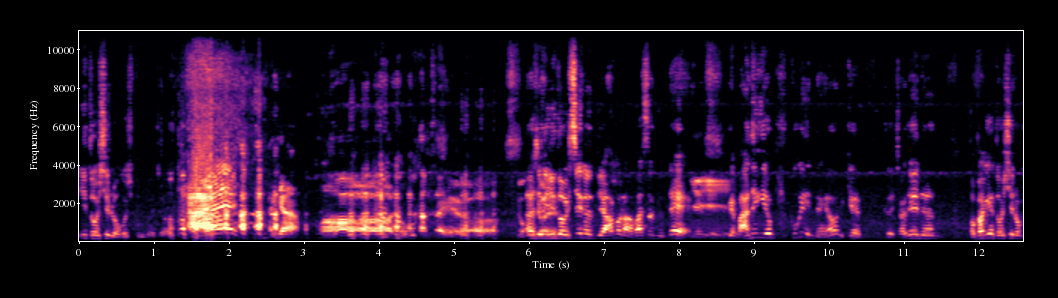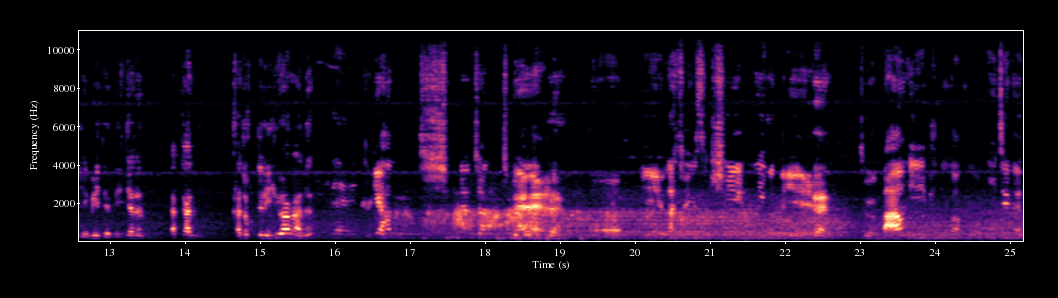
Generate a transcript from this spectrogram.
이 도시를 오고 싶은 거죠. 아이, 자기야. 아, 너무 감사해요. 너무 사실 좋아요. 이 도시는 이제 한번 와봤었는데 예, 예, 예. 많은 게좀 바꾸고 있네요. 이렇게 그 전에는 도박의 도시로 이미지였는데 이제는 약간 가족들이 휴양하는 네. 그게 한 10년 전쯤에 네, 어, 이 라스베이거스 시의원들이 네, 그 마음이 바뀌어갖고 이제는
